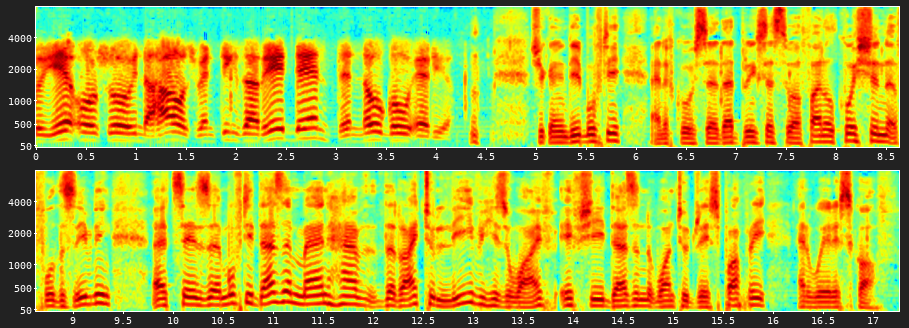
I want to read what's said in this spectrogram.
So here also in the house, when things are red, then then no go area. Shukran indeed, Mufti. And of course, uh, that brings us to our final question for this evening. It says, uh, Mufti, does a man have the right to leave his wife if she doesn't want to dress properly and wear a scarf?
